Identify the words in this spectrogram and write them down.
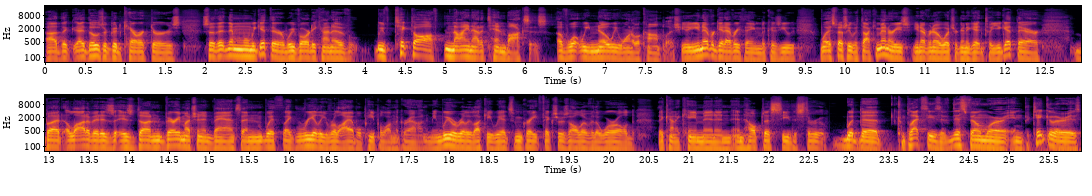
Uh, the, those are good characters. So that then when we get there, we've already kind of we've ticked off nine out of ten boxes of what we know we want to accomplish. You know, you never get everything because you, well, especially with documentaries, you never know what you're going to get until you get there. But a lot of it is is done very much in advance and with like really reliable people on the ground. I mean, we were really lucky. We had some great fixers all over the world that kind of came in and, and helped us see this through. What the complexities of this film were in particular is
